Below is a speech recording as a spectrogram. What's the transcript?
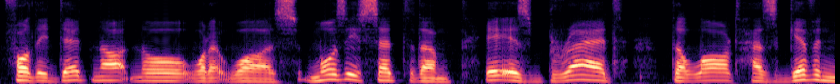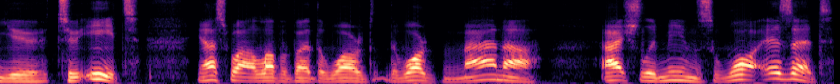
For they did not know what it was. Moses said to them, It is bread the Lord has given you to eat. that's what I love about the word. The word manna actually means, What is it?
